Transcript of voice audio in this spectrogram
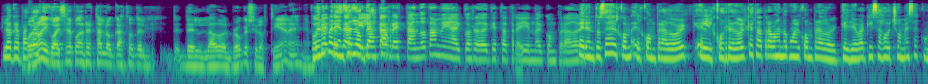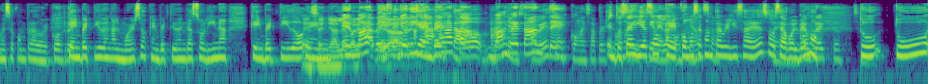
Lo que pasa Bueno, es igual se le pueden restar los gastos del, de- del lado del broker si los tiene. Bueno, Porque pero entonces entonces así los le está restando también al corredor que está trayendo al comprador. Pero entonces el, com- el comprador, el corredor que está trabajando con el comprador, que lleva quizás ocho meses con ese comprador, Correcto. que ha invertido en almuerzos, que ha invertido en gasolina, que ha invertido en... Enseñarle varias más, yo Que diría ha que hasta Estado más años, retante. con esa persona Entonces, ¿y eso qué? ¿Cómo se contabiliza eso? o Sí. sea, volvemos. Correcto. Tú, tú,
